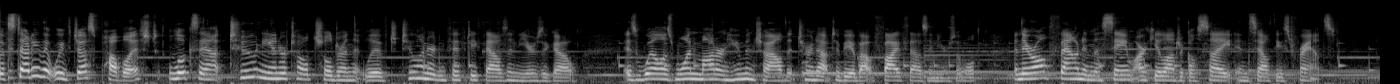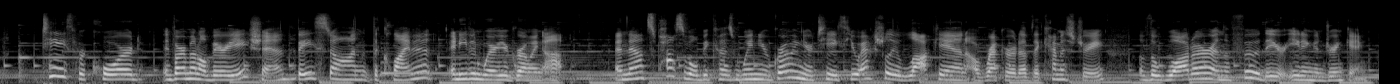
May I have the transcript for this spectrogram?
The study that we've just published looks at two Neanderthal children that lived 250,000 years ago, as well as one modern human child that turned out to be about 5,000 years old. And they're all found in the same archaeological site in southeast France. Teeth record environmental variation based on the climate and even where you're growing up. And that's possible because when you're growing your teeth, you actually lock in a record of the chemistry of the water and the food that you're eating and drinking.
